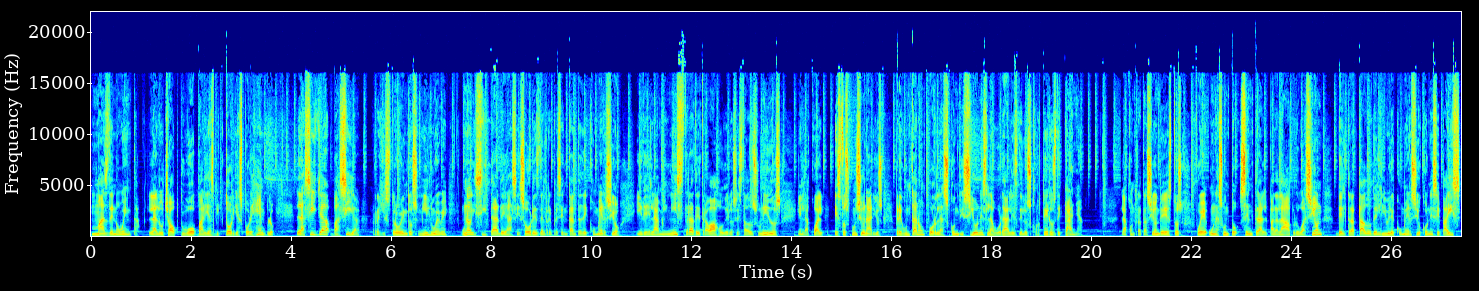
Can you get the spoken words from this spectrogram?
más de 90. La lucha obtuvo varias victorias, por ejemplo, la silla vacía registró en 2009 una visita de asesores del representante de comercio y de la ministra de Trabajo de los Estados Unidos, en la cual estos funcionarios preguntaron por las condiciones laborales de los corteros de caña. La contratación de estos fue un asunto central para la aprobación del Tratado de Libre Comercio con ese país,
